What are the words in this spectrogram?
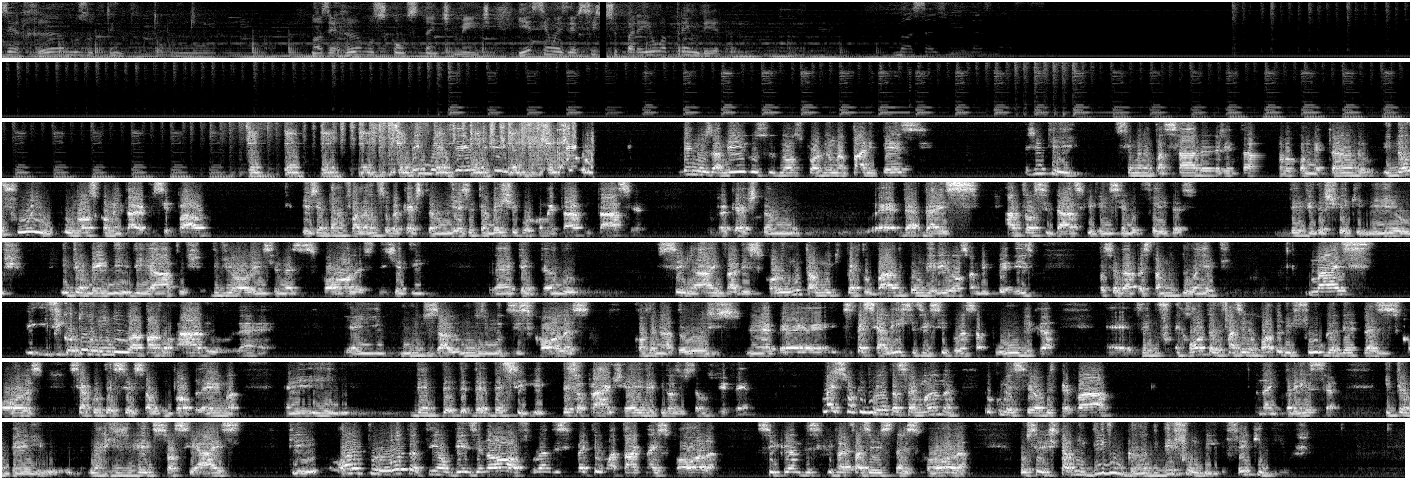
Nós erramos o tempo todo. Nós erramos constantemente. E esse é um exercício para eu aprender. Bem, meus amigos, nosso programa Pare e Pense. A gente, semana passada, a gente estava comentando, e não foi o, o nosso comentário principal, e a gente estava falando sobre a questão, e a gente também chegou a comentar com Tássia, sobre a questão é, da- das atrocidades que vêm sendo feitas devido às fake news, e também de, de atos de violência nas escolas, de gente né, tentando, sei lá, invadir a escola. O mundo está muito perturbado, como diria nosso amigo Benício, dá para estar muito doente. Mas ficou todo mundo apavorado, né? E aí muitos alunos e muitas escolas, coordenadores, né, é, especialistas em segurança pública, é, vendo, rota, fazendo rota de fuga dentro das escolas, se acontecesse algum problema. é, e de- de- de- desse, dessa tragédia que nós estamos vivendo. Mas só que durante a semana eu comecei a observar na imprensa e também nas redes sociais que, hora por outra, tem alguém dizendo: Ó, Fulano disse que vai ter um ataque na escola, Ciclano disse que vai fazer isso na escola. Ou seja, estavam divulgando, difundindo fake news,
